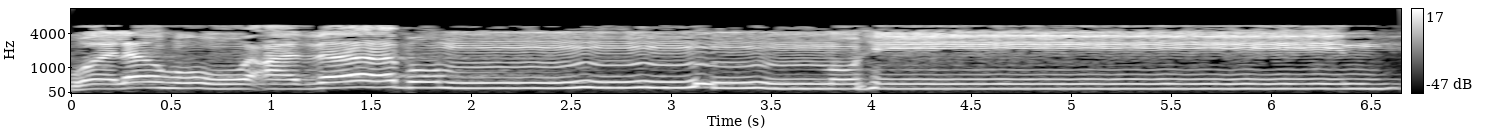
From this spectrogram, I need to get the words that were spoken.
وله عذاب مهين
